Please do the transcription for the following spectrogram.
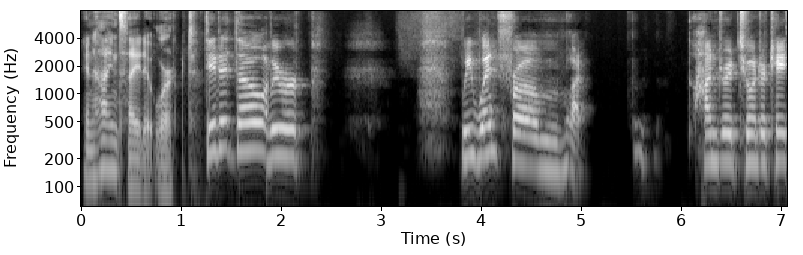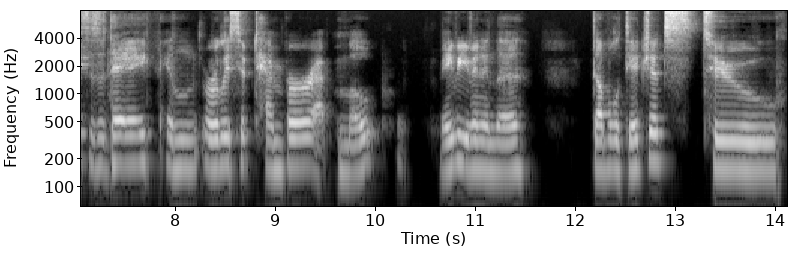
In hindsight, it worked. did it though. We were we went from what 100 200 cases a day in early September at Moat, maybe even in the double digits to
